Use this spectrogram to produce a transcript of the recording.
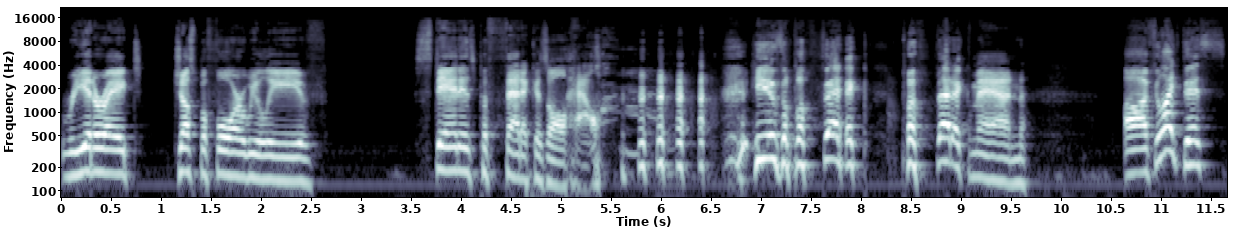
reiterate just before we leave Stan is pathetic as all hell. he is a pathetic, pathetic man. Uh, if you like this,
